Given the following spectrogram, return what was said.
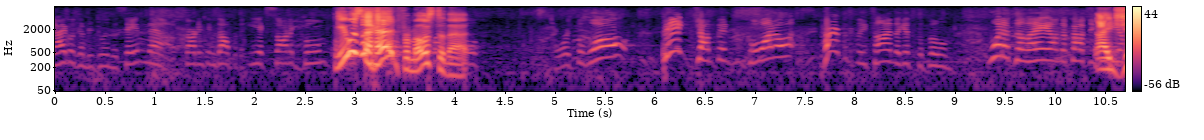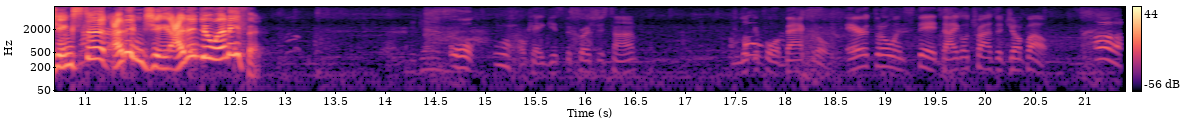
Daigo's going to be doing the same now. Starting things off with the EX Sonic Boom. He was ahead for most of that. Towards the wall. Big jump in from Kawano. Perfectly timed against the boom. What a delay on the crouching. I jinxed it. I didn't. ji- I didn't do anything. Oh, okay, gets the crush this time. I'm looking for a back throw. Air throw instead. Daigo tries to jump out. Oh,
